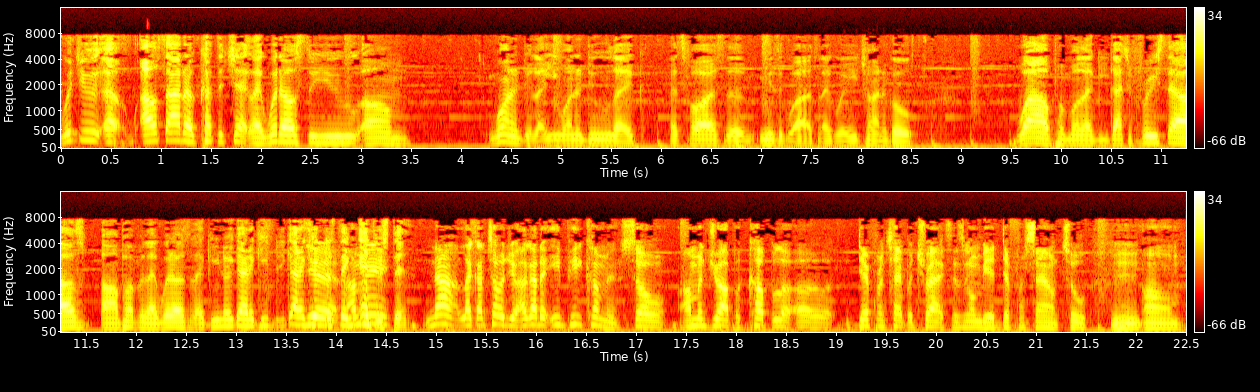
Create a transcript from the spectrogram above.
would you uh, outside of cut the check? Like, what else do you um want to do? Like, you want to do like as far as the music wise, like where you trying to go wild promote? Like, you got your freestyles um pumping. Like, what else? Like, you know, you gotta keep you gotta keep this thing I mean, interesting. Nah, like I told you, I got an EP coming, so I'm gonna drop a couple of uh, different type of tracks. It's gonna be a different sound too. Mhm. Um,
